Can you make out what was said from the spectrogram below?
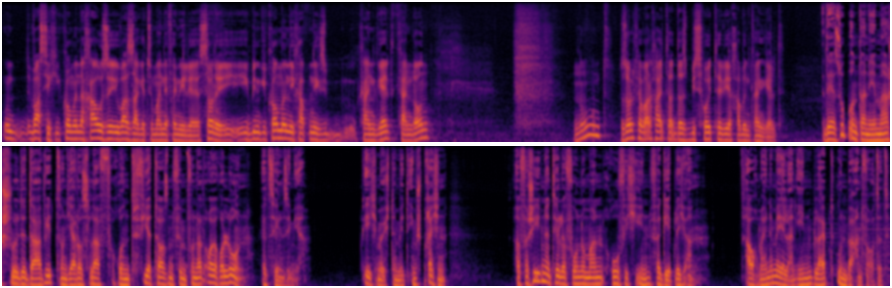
und was ich, ich komme nach Hause, ich was sage zu meiner Familie, sorry, ich bin gekommen, ich habe kein Geld, kein Lohn. Nun, solche Wahrheit, dass bis heute wir haben kein Geld. Der Subunternehmer schuldet David und Jaroslav rund 4.500 Euro Lohn, erzählen sie mir. Ich möchte mit ihm sprechen. Auf verschiedenen Telefonnummern rufe ich ihn vergeblich an. Auch meine Mail an ihn bleibt unbeantwortet.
